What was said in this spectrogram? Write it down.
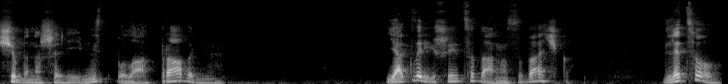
щоб наша рівність була правильною. Як вирішується дана задачка? Для цього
